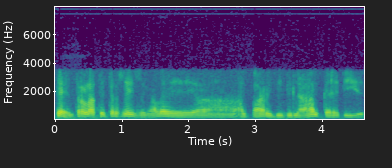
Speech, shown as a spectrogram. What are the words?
te, tra l'altro e Tresese, al pari di Villarte e di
